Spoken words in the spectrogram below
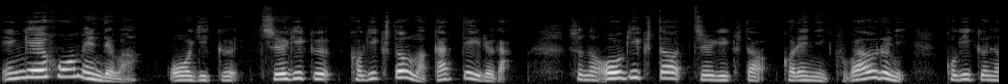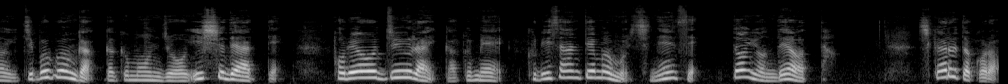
園芸方面では、大菊、中菊、小菊と分かっているが、その大菊と中菊とこれに加わるに、小菊の一部分が学問上一種であって、これを従来学名、クリサンテムム四年生と呼んでおった。しかるところ、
